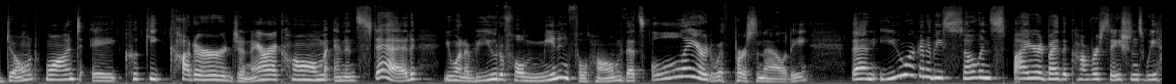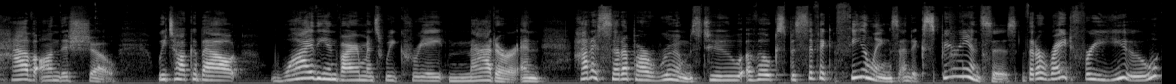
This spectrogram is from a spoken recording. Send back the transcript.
don't want a cookie cutter generic home and instead you want a beautiful, meaningful home that's layered with personality, then you are going to be so inspired by the conversations we have on this show. We talk about why the environments we create matter and how to set up our rooms to evoke specific feelings and experiences that are right for you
